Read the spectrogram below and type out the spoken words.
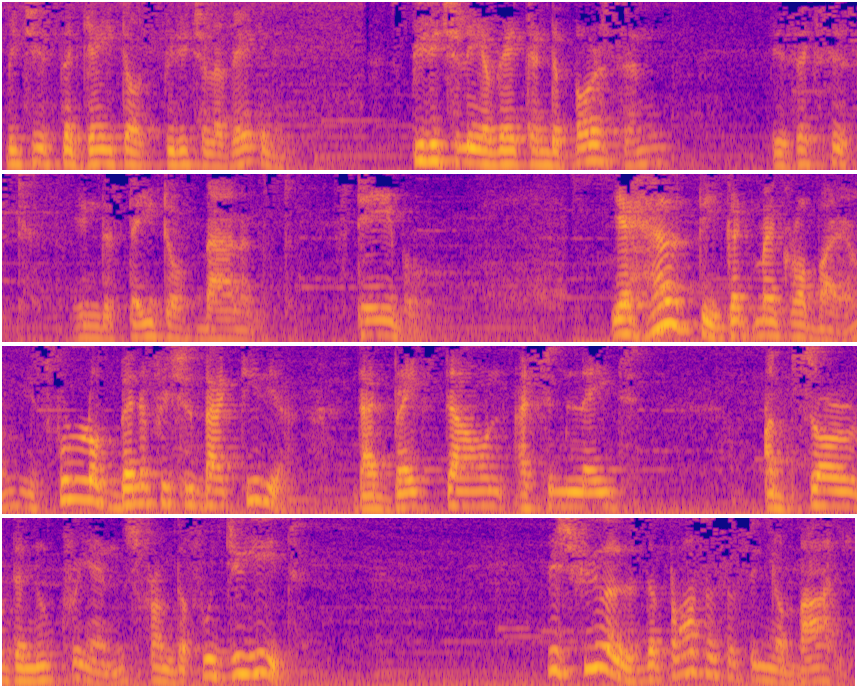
which is the gate of spiritual awakening. Spiritually awakened person is exist in the state of balanced, stable. A healthy gut microbiome is full of beneficial bacteria that breaks down, assimilate, absorb the nutrients from the food you eat, which fuels the processes in your body.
